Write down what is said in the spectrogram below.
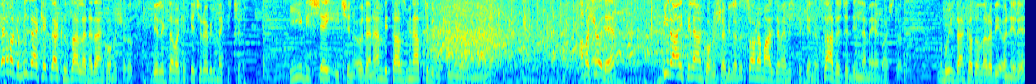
Yani bakın biz erkekler kızlarla neden konuşuruz? Birlikte vakit geçirebilmek için. İyi bir şey için ödenen bir tazminat gibi düşünüyorum yani. Ama şöyle bir ay falan konuşabiliriz. Sonra malzememiz tükenir. Sadece dinlemeye başlarız. Bu yüzden kadınlara bir öneri.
